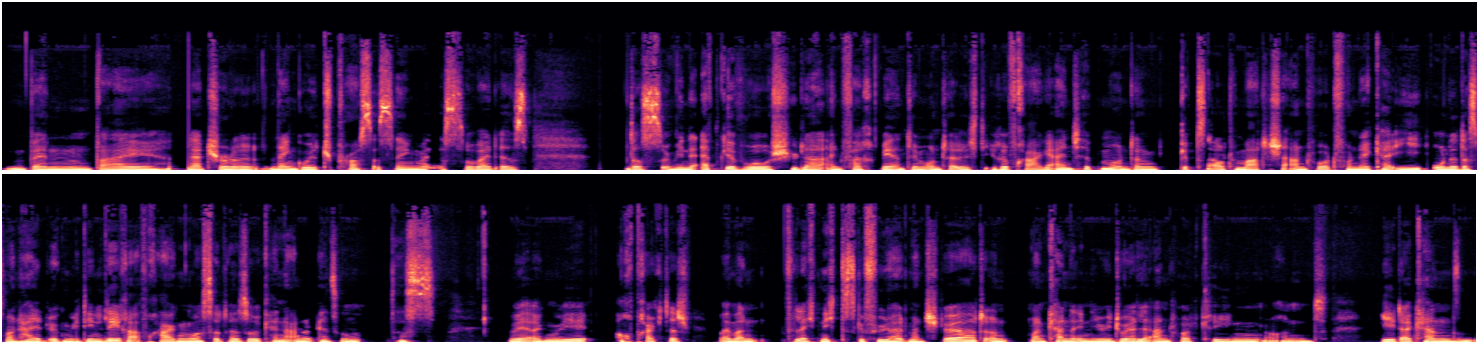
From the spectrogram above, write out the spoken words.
wenn bei Natural Language Processing, wenn es soweit ist, dass es irgendwie eine App gibt, wo Schüler einfach während dem Unterricht ihre Frage eintippen und dann gibt es eine automatische Antwort von der KI, ohne dass man halt irgendwie den Lehrer fragen muss oder so, keine Ahnung. Also das wäre irgendwie auch praktisch, weil man vielleicht nicht das Gefühl hat, man stört und man kann eine individuelle Antwort kriegen und jeder kann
